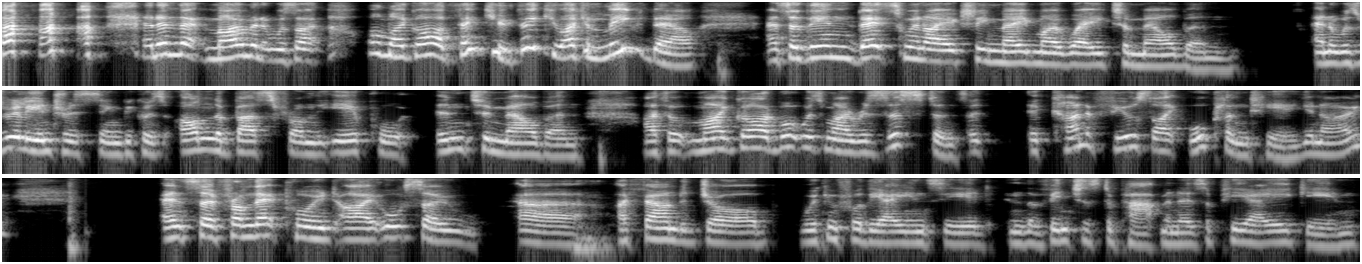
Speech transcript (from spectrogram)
and in that moment, it was like, "Oh my God, thank you, thank you, I can leave now." And so then that's when I actually made my way to Melbourne and it was really interesting because on the bus from the airport into Melbourne, I thought, my God, what was my resistance? It, it kind of feels like Auckland here, you know? And so from that point, I also uh, I found a job working for the ANZ in the ventures department as a PA again.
